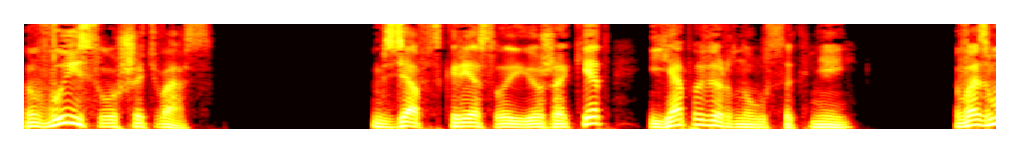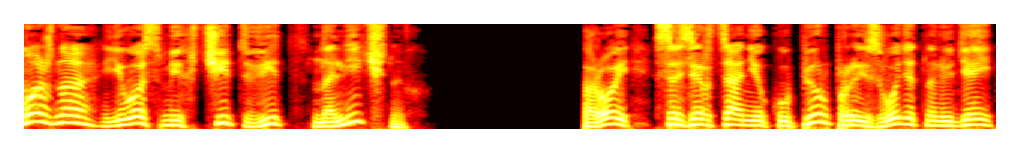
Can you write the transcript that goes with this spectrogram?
выслушать вас». Взяв с кресла ее жакет, я повернулся к ней. Возможно, его смягчит вид наличных. Порой созерцание купюр производит на людей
